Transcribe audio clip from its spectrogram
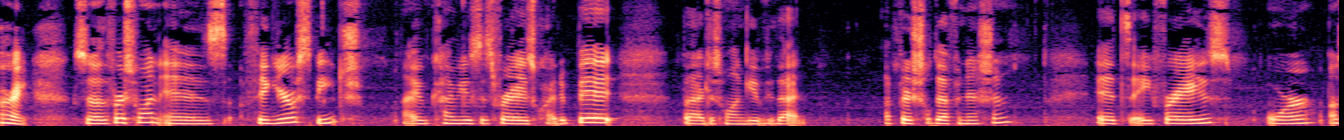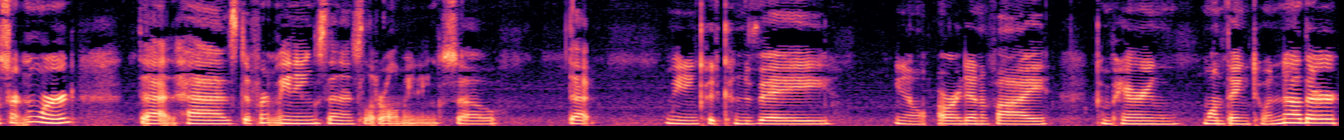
All right. So the first one is figure of speech. I've kind of used this phrase quite a bit, but I just want to give you that official definition. It's a phrase or a certain word that has different meanings than its literal meaning. So that meaning could convey, you know, or identify comparing one thing to another,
